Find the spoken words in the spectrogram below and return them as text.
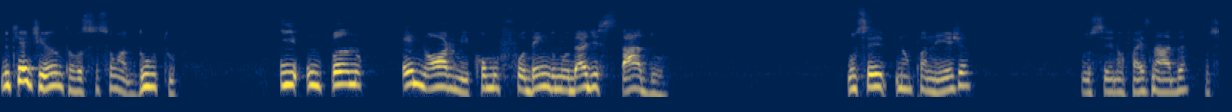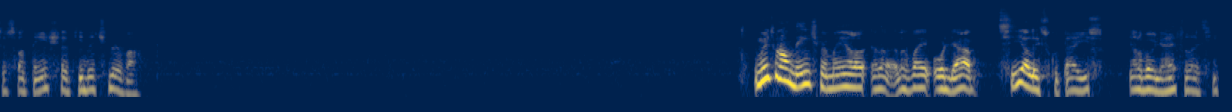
Do que adianta você ser um adulto e um plano enorme como fodendo mudar de estado? Você não planeja, você não faz nada, você só deixa a vida te levar. E muito normalmente minha mãe ela, ela, ela vai olhar, se ela escutar isso, ela vai olhar e falar assim:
